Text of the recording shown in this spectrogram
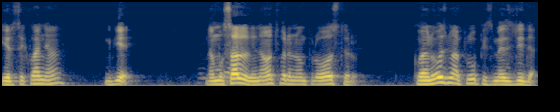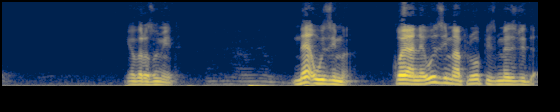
Jer se klanja gdje? Na musalili, na otvorenom prostoru, koja ne uzima propis mezđida. Jel razumijete? Ne uzima. Koja ne uzima propis mezđida.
